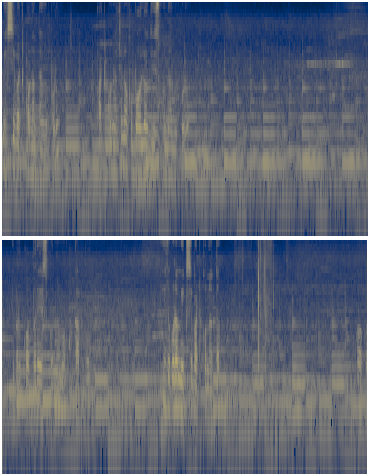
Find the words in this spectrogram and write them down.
మిక్సీ పట్టుకొని వద్దాం ఇప్పుడు. పట్టుకొని వచ్చిన ఒక బౌల్లోకి తీసుకుందాం ఇప్పుడు. ఇప్పుడు కొబ్బరి వేసుకుందాం ఒక కప్పు. ఇది కూడా మిక్సీ పట్టుకొని వద్దాం. ఒక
